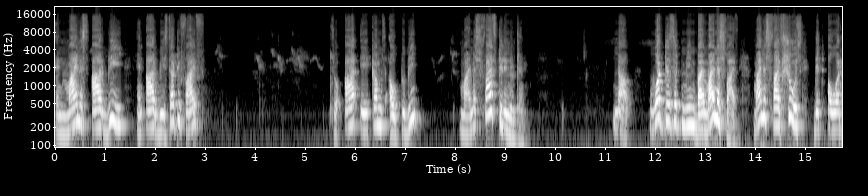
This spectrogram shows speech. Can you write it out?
and minus RB and RB is 35 so RA comes out to be minus 5 kilonewton now what does it mean by minus 5 minus 5 shows that our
